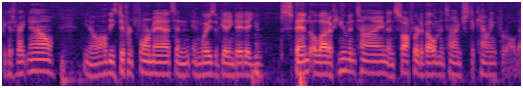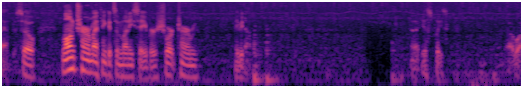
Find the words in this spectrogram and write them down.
Because right now, you know, all these different formats and, and ways of getting data, you spend a lot of human time and software development time just accounting for all that. So long term, I think it's a money saver. Short term, maybe not. Uh, yes, please. Uh, wha-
